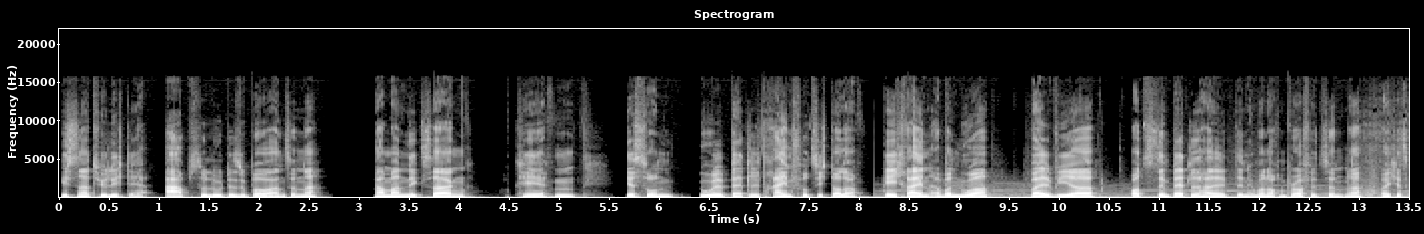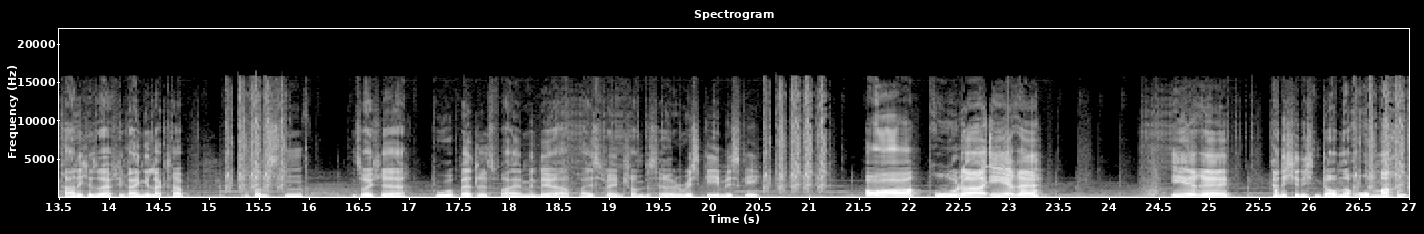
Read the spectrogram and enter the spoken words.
ist natürlich der absolute Superwahnsinn, ne? Kann man nix sagen. Okay, hm. Hier ist so ein Dual Battle, 43 Dollar. Gehe ich rein, aber nur, weil wir trotz dem Battle halt denn immer noch im Profit sind, ne? Weil ich jetzt gerade hier so heftig reingelackt habe. Ansonsten sind solche Duo-Battles vor allem in der Preisrange schon ein bisschen risky, misky. Oh, Bruder, Ehre. Ehre. Kann ich hier nicht einen Daumen nach oben machen?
